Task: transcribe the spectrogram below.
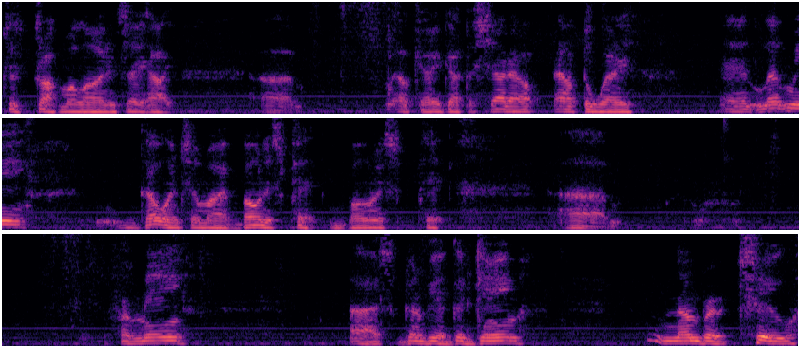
just drop my line and say hi. Um, okay, got the shout out out the way. And let me go into my bonus pick. Bonus pick. Um, for me, uh, it's going to be a good game. Number two,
